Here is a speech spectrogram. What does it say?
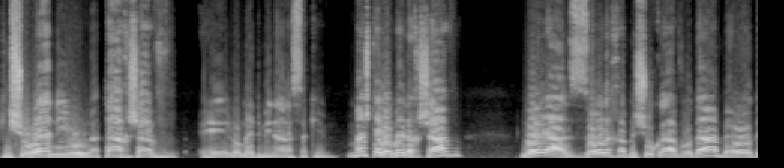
כישורי הניהול, אתה עכשיו אה, לומד מנהל עסקים. מה שאתה לומד עכשיו לא יעזור לך בשוק העבודה בעוד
